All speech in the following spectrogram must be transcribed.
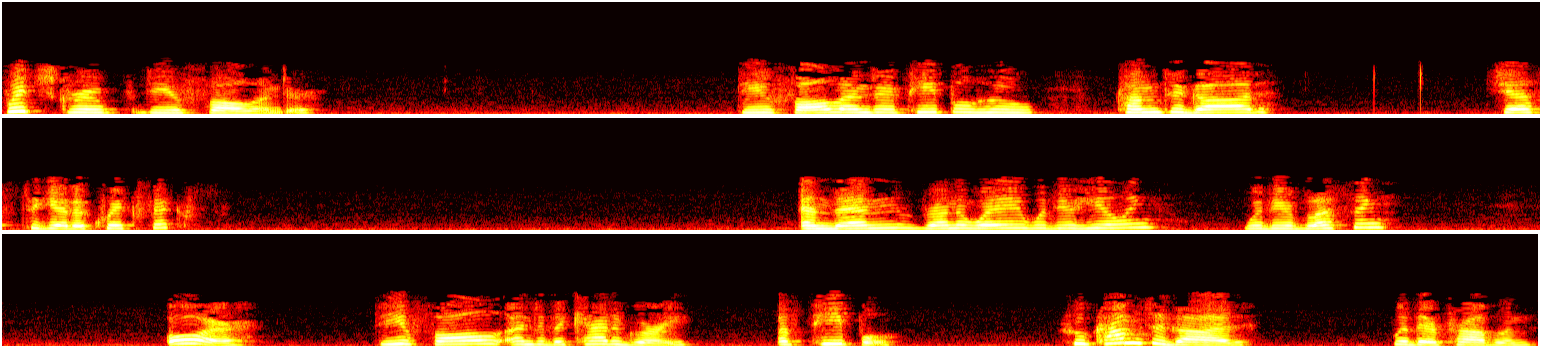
Which group do you fall under? Do you fall under people who come to God just to get a quick fix? And then run away with your healing? With your blessing? Or do you fall under the category of people who come to God with their problem,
